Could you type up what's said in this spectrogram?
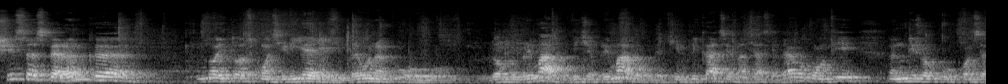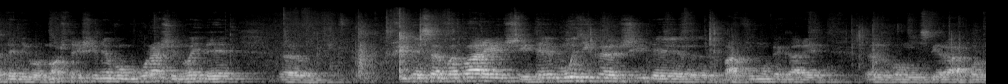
Și să sperăm că noi toți consilierii, împreună cu domnul primar, cu viceprimarul, deci implicație în această treabă, vom fi în mijlocul consătenilor noștri și ne vom bucura și noi de uh, și de sărbătoare, și de muzică, și de parfumul pe care îl vom inspira acolo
